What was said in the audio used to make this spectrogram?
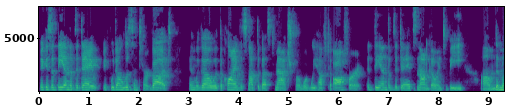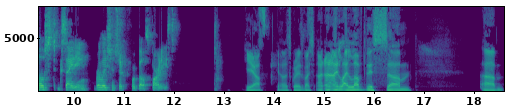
Because at the end of the day, if we don't listen to our gut and we go with the client that's not the best match for what we have to offer, at the end of the day, it's not going to be um, the most exciting relationship for both parties. Yeah, yeah, that's great advice, and, and I I love this um um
